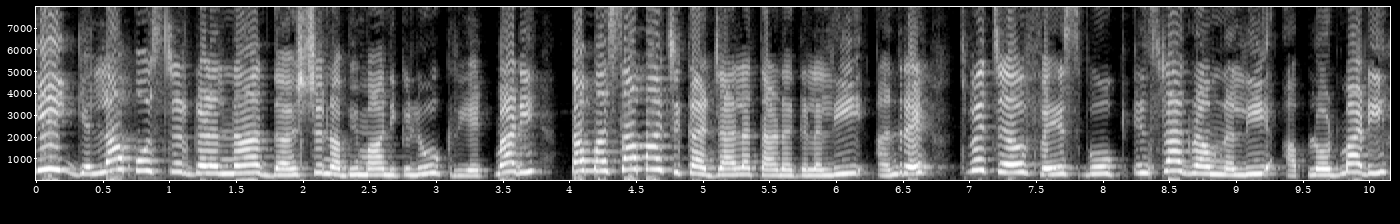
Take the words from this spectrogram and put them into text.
ಈ ಎಲ್ಲಾ ಪೋಸ್ಟರ್ ಗಳನ್ನ ದರ್ಶನ್ ಅಭಿಮಾನಿಗಳು ಕ್ರಿಯೇಟ್ ಮಾಡಿ ತಮ್ಮ ಸಾಮಾಜಿಕ ಜಾಲತಾಣಗಳಲ್ಲಿ ಅಂದ್ರೆ ಟ್ವಿಟರ್ ಫೇಸ್ಬುಕ್ ಇನ್ಸ್ಟಾಗ್ರಾಮ್ನಲ್ಲಿ ಅಪ್ಲೋಡ್ ಮಾಡಿ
